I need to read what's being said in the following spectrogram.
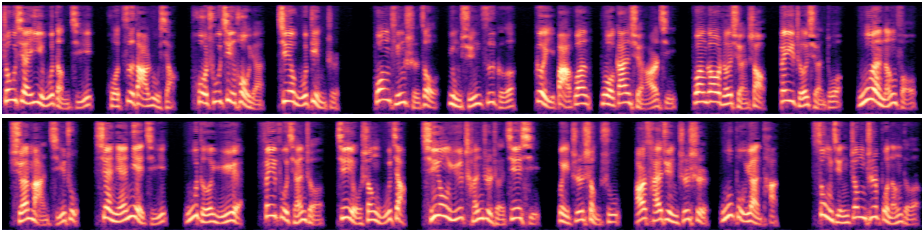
州县亦无等级，或自大入小，或出近后远，皆无定制。光庭始奏用寻资格。各以罢官，若干选而及，官高者选少，卑者选多。无问能否，选满即著。现年孽疾，无得逾越。非复前者，皆有升无降。其用于臣治者，皆喜，谓之圣书。而才俊之士，无不怨叹。宋景争之不能得。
